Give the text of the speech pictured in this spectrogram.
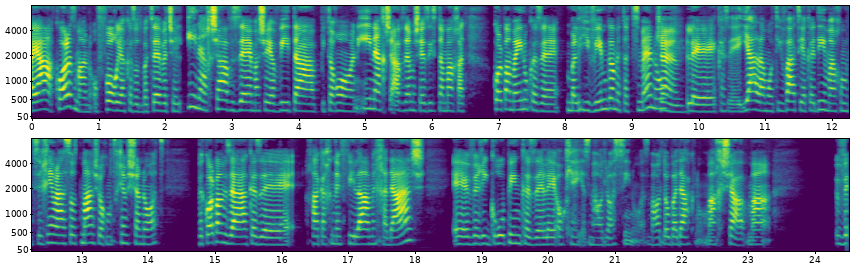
היה כל הזמן אופוריה כזאת בצוות של הנה עכשיו זה מה שיביא את הפתרון, הנה עכשיו זה מה שיזיז את המחט. כל פעם היינו כזה מלהיבים גם את עצמנו, כן. לכזה יאללה מוטיבציה קדימה אנחנו מצליחים לעשות משהו אנחנו מצליחים לשנות. וכל פעם זה היה כזה אחר כך נפילה מחדש אה, ו regrouping כזה לאוקיי אז מה עוד לא עשינו אז מה עוד לא בדקנו מה עכשיו מה. ו...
